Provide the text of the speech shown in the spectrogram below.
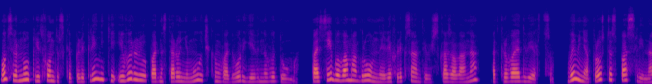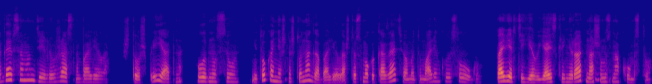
Он свернул к Литфондовской поликлинике и вырулил по односторонним улочкам во двор Евиного дома спасибо вам огромное, Лев Александрович, сказала она, открывая дверцу. Вы меня просто спасли, нога в самом деле ужасно болела. Что ж, приятно, улыбнулся он. Не то, конечно, что нога болела, а что смог оказать вам эту маленькую услугу. Поверьте, Ева, я искренне рад нашему знакомству.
